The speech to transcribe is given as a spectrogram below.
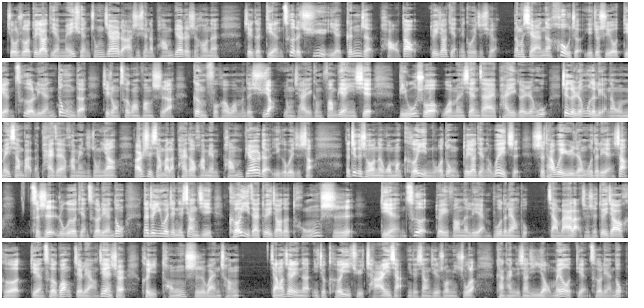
就是说对焦点没选中间的，而是选了旁边的时候呢，这个点测的区域也跟着跑到对焦点那个位置去了。那么显然呢，后者也就是有点测联动的这种测光方式啊，更符合我们的需要，用起来也更方便一些。比如说，我们现在拍一个人物，这个人物的脸呢，我们没想把它拍在画面的中央，而是想把它拍到画面旁边的一个位置上。那这个时候呢，我们可以挪动对焦点的位置，使它位于人物的脸上。此时如果有点测联动，那就意味着你的相机可以在对焦的同时点测对方的脸部的亮度。讲白了，就是对焦和点测光这两件事儿可以同时完成。讲到这里呢，你就可以去查一下你的相机的说明书了，看看你的相机有没有点测联动。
